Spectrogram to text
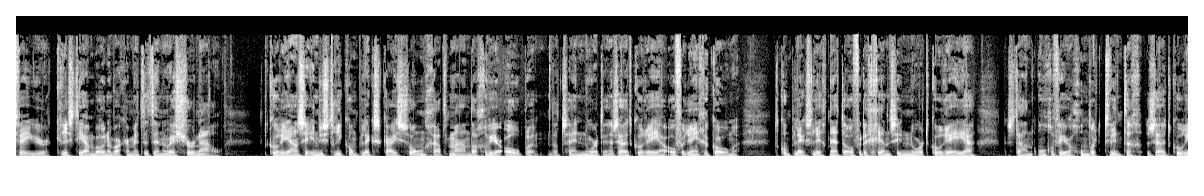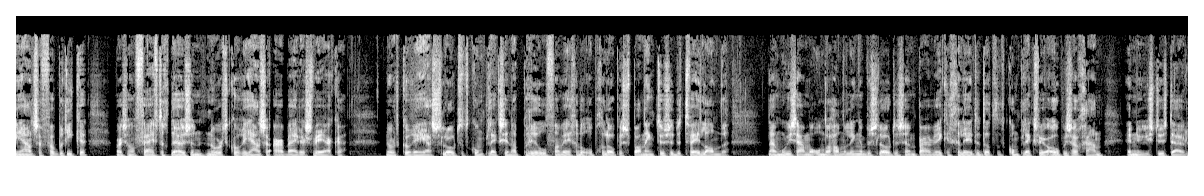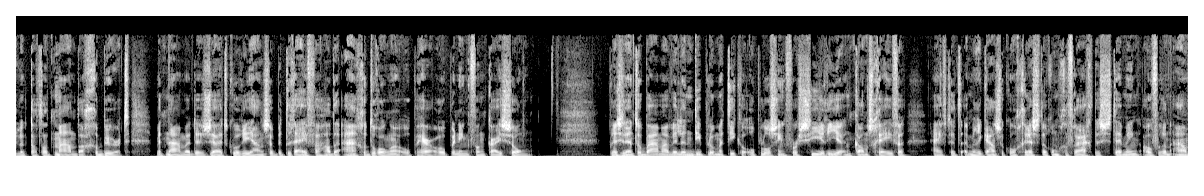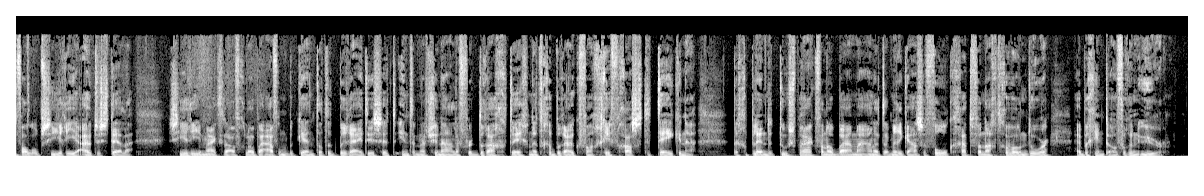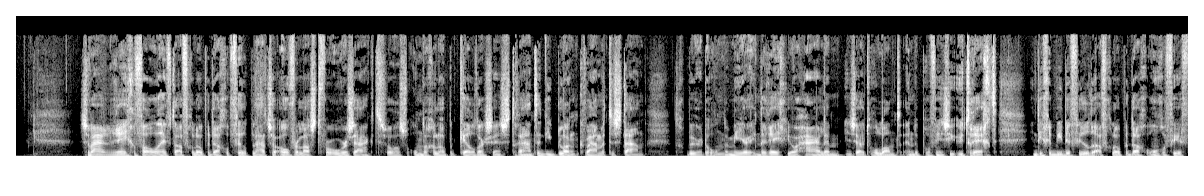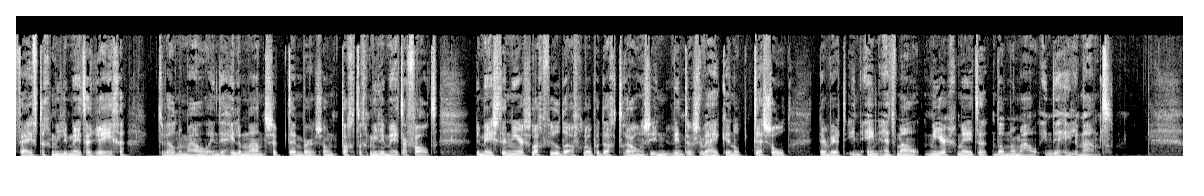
Twee uur, Christian Bonenbakker met het NOS Journaal. Het Koreaanse industriecomplex Kaesong gaat maandag weer open. Dat zijn Noord- en Zuid-Korea overeengekomen. Het complex ligt net over de grens in Noord-Korea. Er staan ongeveer 120 Zuid-Koreaanse fabrieken... waar zo'n 50.000 Noord-Koreaanse arbeiders werken. Noord-Korea sloot het complex in april... vanwege de opgelopen spanning tussen de twee landen. Na moeizame onderhandelingen besloten ze een paar weken geleden dat het complex weer open zou gaan. En nu is dus duidelijk dat dat maandag gebeurt. Met name de Zuid-Koreaanse bedrijven hadden aangedrongen op heropening van Kaesong. President Obama wil een diplomatieke oplossing voor Syrië een kans geven. Hij heeft het Amerikaanse congres daarom gevraagd de stemming over een aanval op Syrië uit te stellen. Syrië maakte de afgelopen avond bekend dat het bereid is het internationale verdrag tegen het gebruik van gifgas te tekenen. De geplande toespraak van Obama aan het Amerikaanse volk gaat vannacht gewoon door. Hij begint over een uur. Zware regenval heeft de afgelopen dag op veel plaatsen overlast veroorzaakt... zoals ondergelopen kelders en straten die blank kwamen te staan. Het gebeurde onder meer in de regio Haarlem, in Zuid-Holland en de provincie Utrecht. In die gebieden viel de afgelopen dag ongeveer 50 mm regen... terwijl normaal in de hele maand september zo'n 80 mm valt. De meeste neerslag viel de afgelopen dag trouwens in Winterswijk en op Tessel. Daar werd in één etmaal meer gemeten dan normaal in de hele maand.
